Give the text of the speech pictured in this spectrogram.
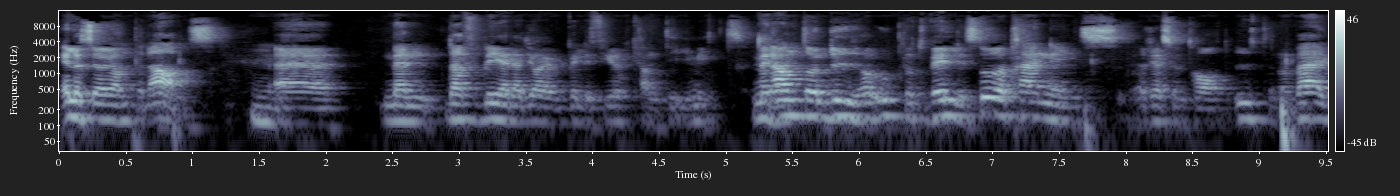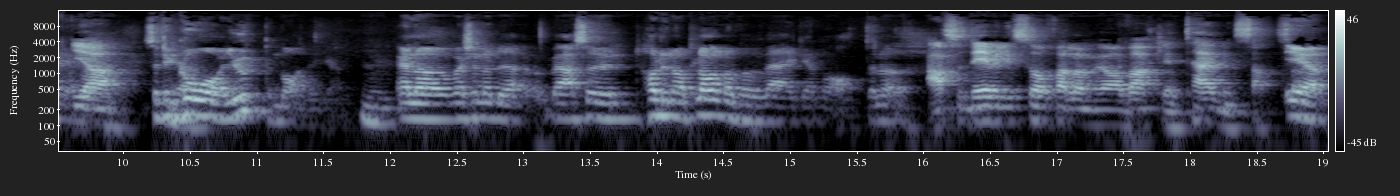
eller så gör jag inte det alls. Mm. Eh, men därför blir det att jag är väldigt fyrkantig i mitt. Men Anton, du har uppnått väldigt stora träningsresultat utan att väga. Ja, Så det Ja. går ju uppenbarligen. Mm. Eller vad känner du? Alltså, har du några planer på att väga mat? Eller? alltså det är väl i så fall om jag verkligen tävlingssatsar. Ja.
